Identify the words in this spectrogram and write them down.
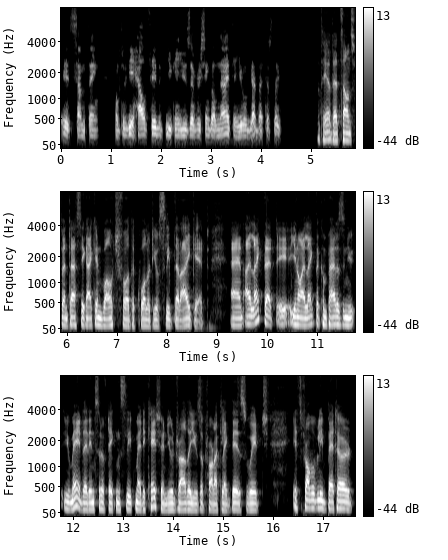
It's something completely healthy that you can use every single night and you will get better sleep. Yeah, that sounds fantastic. I can vouch for the quality of sleep that I get. And I like that, eh, you know, I like the comparison you, you made that instead of taking sleep medication, you'd rather use a product like this, which it's probably better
